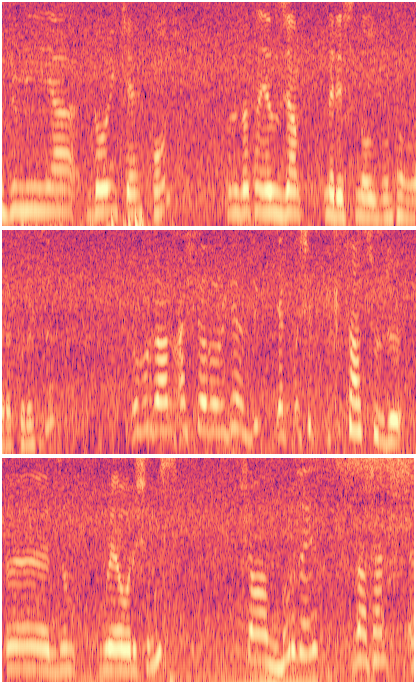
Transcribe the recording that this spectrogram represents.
Ucumiya Doike Pont. Bunu zaten yazacağım neresinde olduğunu tam olarak orası. Ve buradan aşağı doğru geldik. Yaklaşık 2 saat sürdü ee, bizim buraya varışımız. Şu an buradayız. Zaten ee,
